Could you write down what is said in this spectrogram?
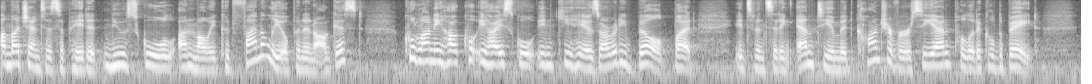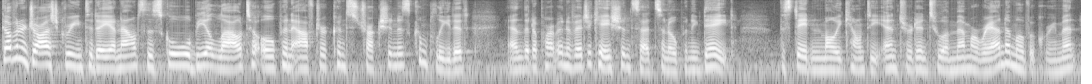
A much anticipated new school on Maui could finally open in August. Kulani Hako'i High School in Kihei is already built, but it's been sitting empty amid controversy and political debate. Governor Josh Green today announced the school will be allowed to open after construction is completed and the Department of Education sets an opening date. The state and Maui County entered into a memorandum of agreement.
